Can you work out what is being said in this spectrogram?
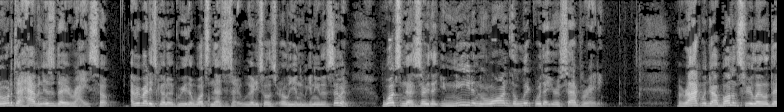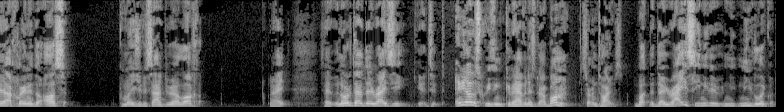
order to have an Izdai Raisa, everybody's going to agree that what's necessary. We already saw this earlier in the beginning of the simon. What's necessary that you need and want the liquid that you're separating. Right? That in order to have the raisi, any other squeezing could have an isdrabanan at certain times, but the diraisi you need need liquid.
